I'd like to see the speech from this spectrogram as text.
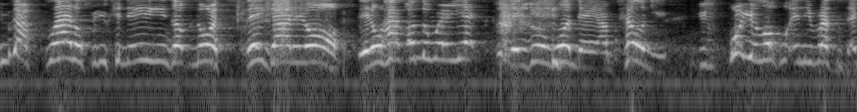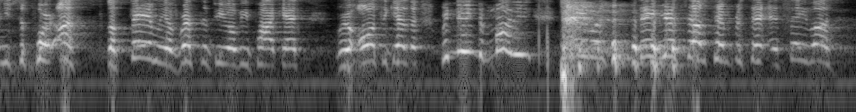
you got flannels for you Canadians up north. They got it all. They don't have underwear yet, but they will one day. I'm telling you. You support your local indie wrestlers and you support us, the family of Wrestling POV podcast. We're all together. We need the money. Save us, save yourself 10% and save us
